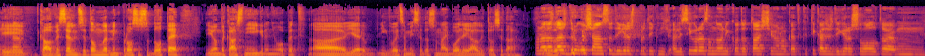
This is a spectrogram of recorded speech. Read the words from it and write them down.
I kao veselim se tom learning procesu dote i onda kasnije igranju opet, a, jer njih dvojica misle da su najbolji, ali to se da. Ono da daš drugu šansu da igraš protiv njih, ali sigurno sam da oni kod otaši, ono kad, kad ti kažeš da igraš LOL, to je mm,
